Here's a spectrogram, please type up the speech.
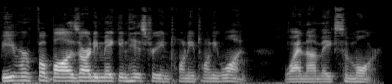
Beaver football is already making history in 2021. Why not make some more?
